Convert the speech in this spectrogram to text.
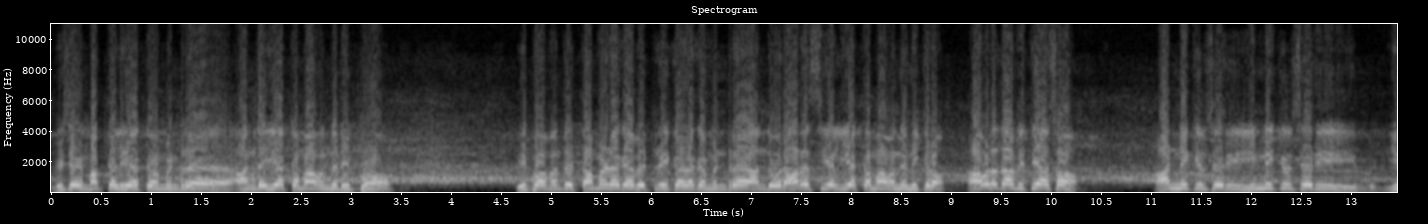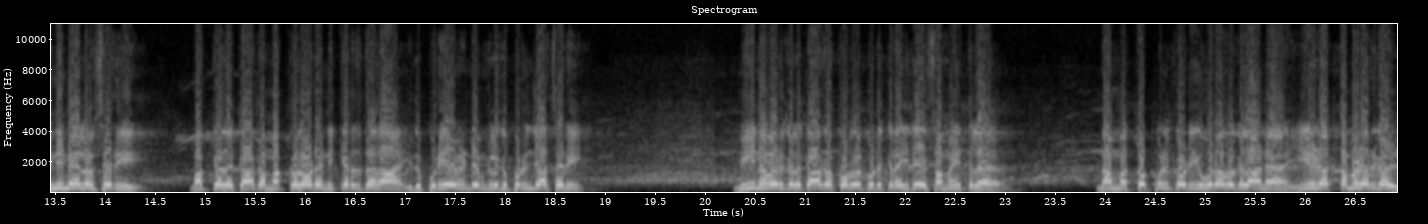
விஜய் மக்கள் இயக்கம் என்ற அந்த இயக்கமா வந்து நிற்போம். இப்ப வந்து தமிழக வெற்றி கழகம் என்ற அந்த ஒரு அரசியல் இயக்கமா வந்து நிற்கிறோம் அவ்வளவுதான் வித்தியாசம். அன்னைக்கும் சரி இன்னைக்கும் சரி இனிமேலும் சரி மக்களுக்காக மக்களோட நிக்கிறது தான்? இது புரிய வேண்டியவங்களுக்கு புரிஞ்சா சரி. மீனவர்களுக்காக குரல் கொடுக்கிற இதே சமயத்துல நம்ம தொப்புள் கொடி உறவுகளான ஈழத் தமிழர்கள்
